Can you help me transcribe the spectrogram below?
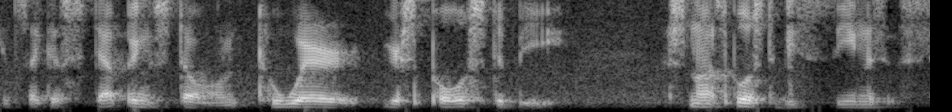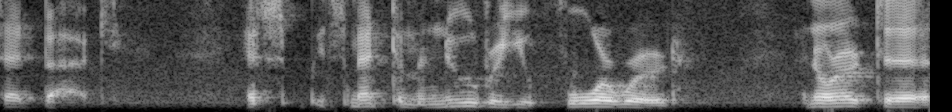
it's like a stepping stone to where you're supposed to be. It's not supposed to be seen as a setback. It's it's meant to maneuver you forward. In order to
